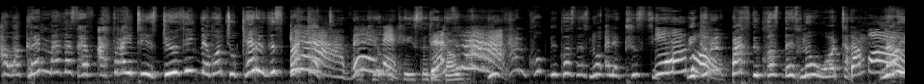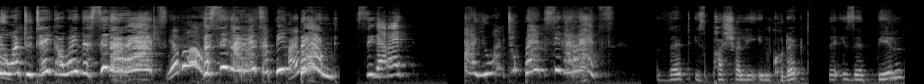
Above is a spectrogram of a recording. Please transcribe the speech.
Our grandmothers have arthritis. Do you think they want to carry this bucket? Ah, okay, okay, settle down. right. We because there's no electricity. Yeah, we can't bath because there's no water. Now you want to take away the cigarettes. The cigarettes are being banned. Cigarette? Ah, you want to ban cigarettes? That is partially incorrect. There is a bill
